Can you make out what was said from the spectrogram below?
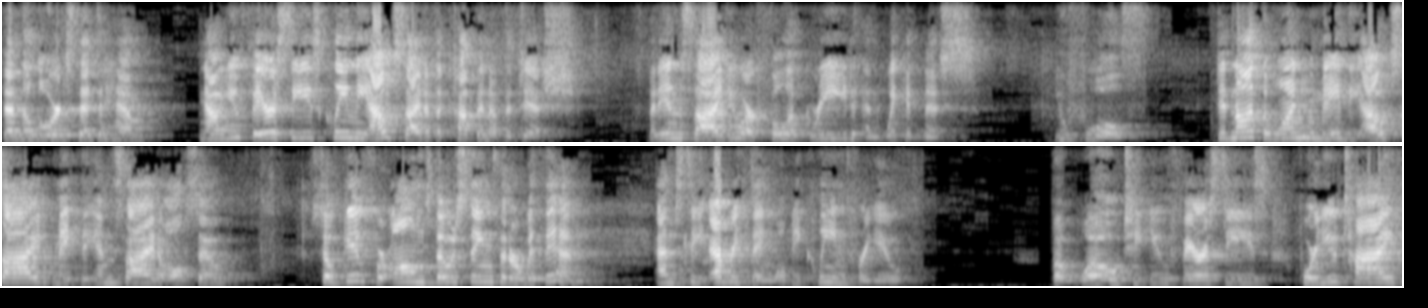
Then the Lord said to him, now you Pharisees clean the outside of the cup and of the dish, but inside you are full of greed and wickedness. You fools! Did not the one who made the outside make the inside also? So give for alms those things that are within, and see everything will be clean for you. But woe to you, Pharisees, for you tithe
